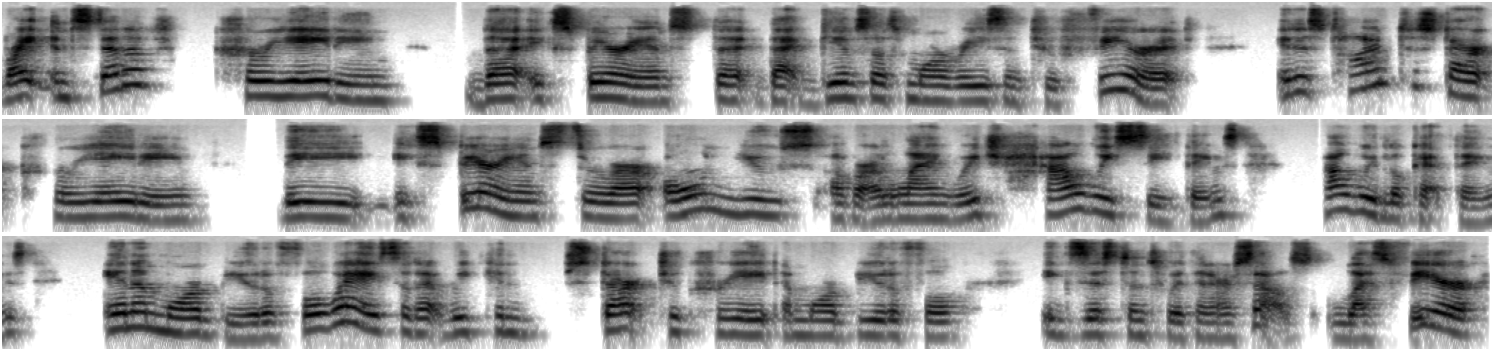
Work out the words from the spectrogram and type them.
right? Instead of creating the experience that that gives us more reason to fear it it is time to start creating the experience through our own use of our language how we see things how we look at things in a more beautiful way so that we can start to create a more beautiful existence within ourselves. Less fear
